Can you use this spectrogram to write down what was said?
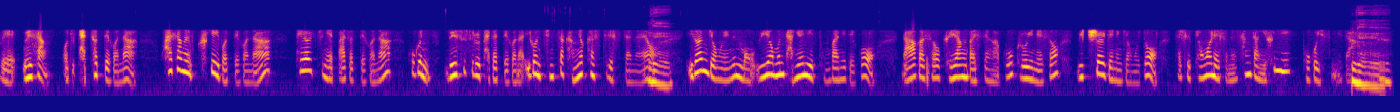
왜 외상, 어디 다쳤대거나 화상을 크게 입었대거나 폐혈증에 빠졌대거나 혹은 뇌수술을 받았대거나 이건 진짜 강력한 스트레스잖아요. 네. 이런 경우에는 뭐 위험은 당연히 동반이 되고 나아가서 궤양 발생하고 그로 인해서 위출혈되는 경우도 사실 병원에서는 상당히 흔히 보고 있습니다. 네.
